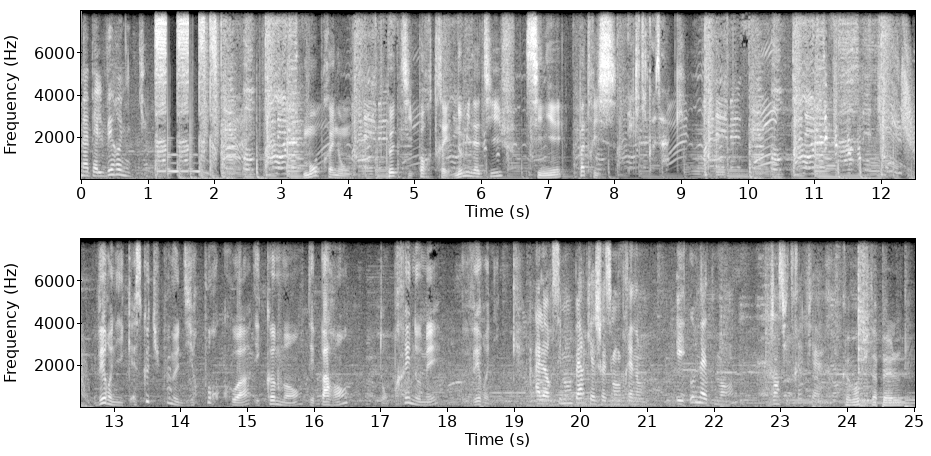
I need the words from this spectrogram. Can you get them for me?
m'appelle Véronique. Mon prénom, petit portrait nominatif signé Patrice. Véronique, est-ce que tu peux me dire pourquoi et comment tes parents t'ont prénommé Véronique? Alors, c'est mon père qui a choisi mon prénom. Et honnêtement, j'en suis très fière. Comment tu t'appelles?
